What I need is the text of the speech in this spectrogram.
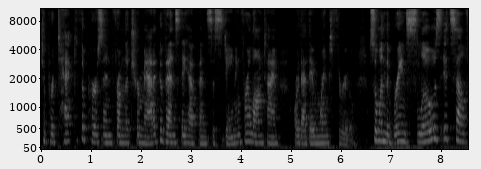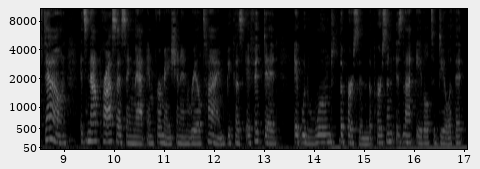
to protect the person from the traumatic events they have been sustaining for a long time or that they went through. So when the brain slows itself down, it's not processing that information in real time because if it did, it would wound the person. The person is not able to deal with it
